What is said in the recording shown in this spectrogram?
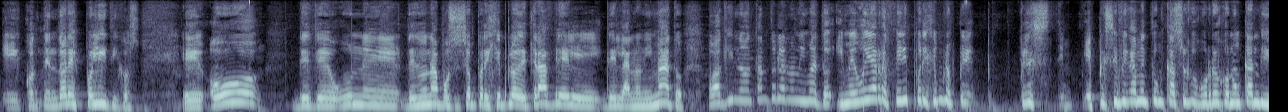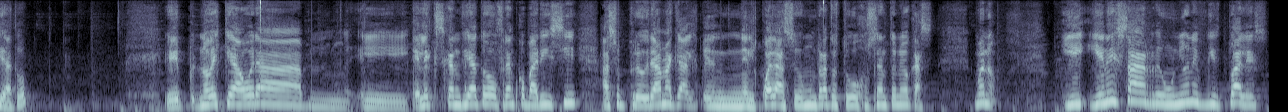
eh, contendores políticos o desde, un, eh, desde una posición, por ejemplo, detrás del, del, anonimato. O aquí no tanto el anonimato. Y me voy a referir, por ejemplo, específicamente a un caso que ocurrió con un candidato. Eh, ¿No ves que ahora mm, el, ex candidato Franco Parisi hace un programa que, en el cual hace un rato estuvo José Antonio Cast? Bueno, y, y en esas reuniones virtuales,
